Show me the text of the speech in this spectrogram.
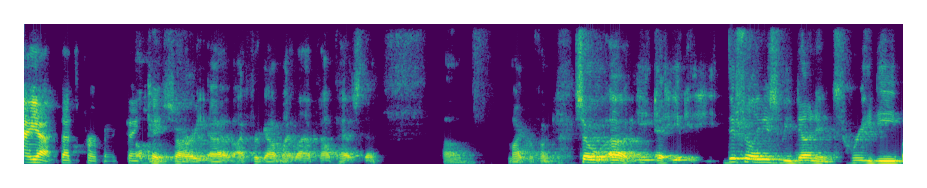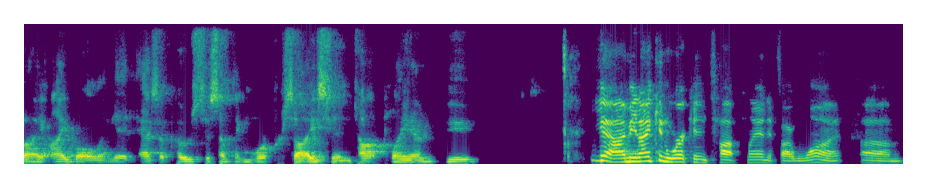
Yeah, yeah, that's perfect. Thank okay, you. Okay, sorry. Uh, I forgot my laptop has the um, microphone. So uh, it, it, this really needs to be done in 3D by eyeballing it as opposed to something more precise in top plan view. Yeah, I mean, I can work in top plan if I want, um,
